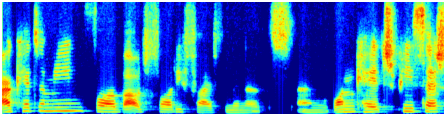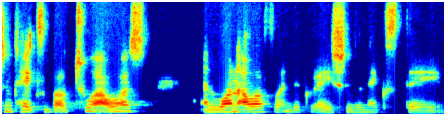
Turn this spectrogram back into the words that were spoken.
R-ketamine for about 45 minutes. And one KHP session takes about two hours and one hour for integration the next day.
